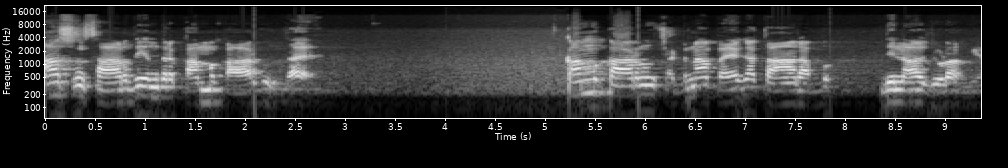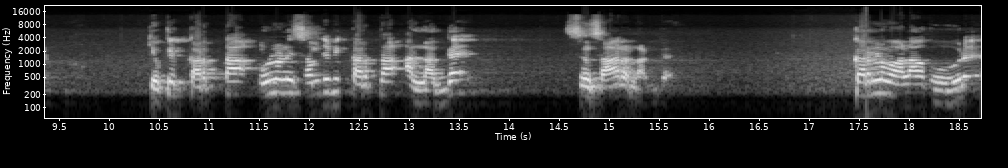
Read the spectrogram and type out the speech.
ਆ ਸੰਸਾਰ ਦੇ ਅੰਦਰ ਕੰਮਕਾਰ ਹੁੰਦਾ ਹੈ। ਕੰਮ ਕਾਰ ਨੂੰ ਛੱਡਣਾ ਪਏਗਾ ਤਾਂ ਰੱਬ ਦੇ ਨਾਲ ਜੁੜਾ ਗਿਆ। ਕਿਉਂਕਿ ਕਰਤਾ, ਉਹਨਾਂ ਨੇ ਸਮਝ ਵੀ ਕਰਤਾ ਅਲੱਗ ਹੈ, ਸੰਸਾਰ ਅਲੱਗ ਹੈ। ਕਰਨ ਵਾਲਾ ਹੋਰ ਹੈ,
